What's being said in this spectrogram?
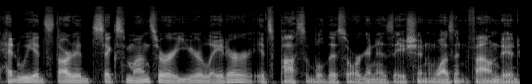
had we had started six months or a year later, it's possible this organization wasn't founded.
